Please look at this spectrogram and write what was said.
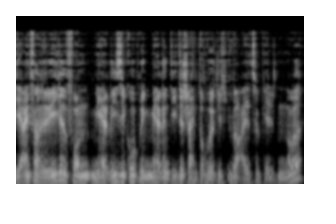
die einfache Regel von mehr Risiko bringt mehr Rendite scheint doch wirklich überall zu gelten, oder?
